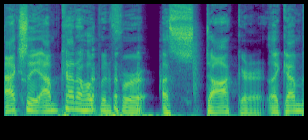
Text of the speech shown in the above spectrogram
Actually, I'm kind of hoping for a stalker. Like I'm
